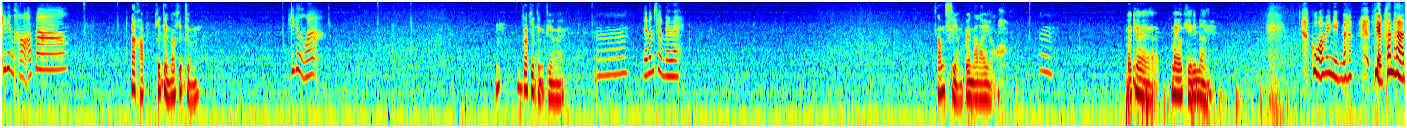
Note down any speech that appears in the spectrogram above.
คิดถึงเขาอัพเปล่าใช่ครับ คิดถึงก็คิดถึง คิดถึงว่า ก็คิดถึงเฟียงไงอืม เดี๋ยวน้ำเสียงเป็นไรน้ำเสียงเป็นอะไรหรอ อืมก็แค่ไม่โอเคนิดหน่อย กูว่าไม่นิดนะ เสียงขนาด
